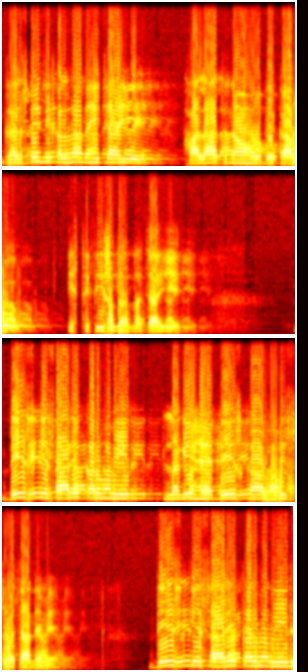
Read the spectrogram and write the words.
घर से निकलना नहीं चाहिए हालात न हो बेकाबू स्थिति सुधरना चाहिए। देश के सारे कर्मवीर लगे हैं देश का भविष्य बचाने में। देश के सारे कर्मवीर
